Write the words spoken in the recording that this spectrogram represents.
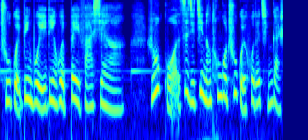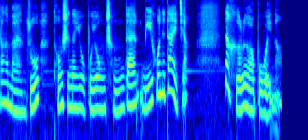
出轨并不一定会被发现啊。如果自己既能通过出轨获得情感上的满足，同时呢又不用承担离婚的代价，那何乐而不为呢？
